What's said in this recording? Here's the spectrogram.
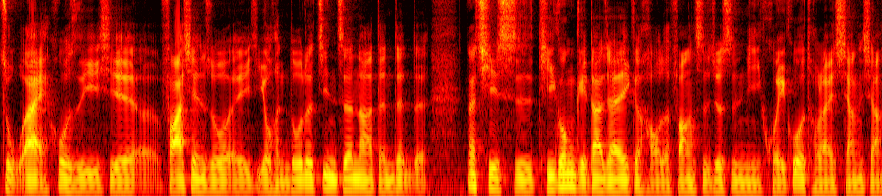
阻碍或是一些呃发现说，诶，有很多的竞争啊等等的。那其实提供给大家一个好的方式，就是你回过头来想想，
